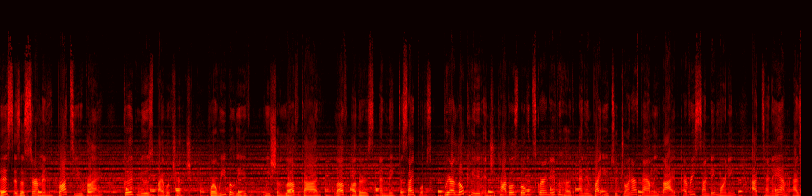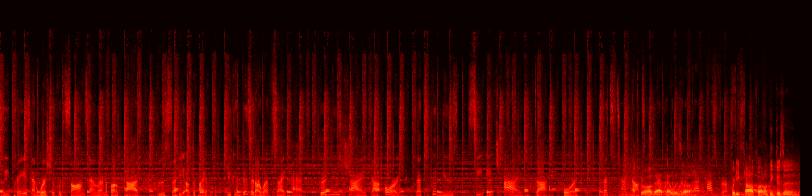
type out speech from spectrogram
This is a sermon brought to you by Good News Bible Church, where we believe we should love God, love others, and make disciples. We are located in Chicago's Logan Square neighborhood and invite you to join our family live every Sunday morning at 10 a.m. as we praise and worship with songs and learn about God through the study of the Bible. You can visit our website at goodnewschi.org. That's good news, C-H-I.org. Let's turn now After all that, that was Word uh, God has for us. pretty powerful. I don't think there's a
